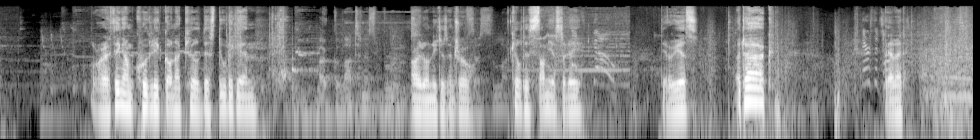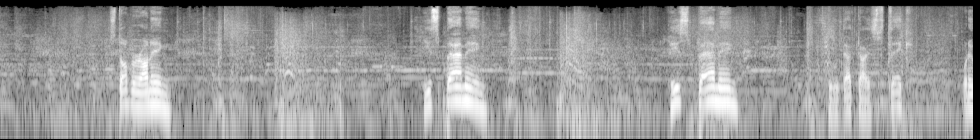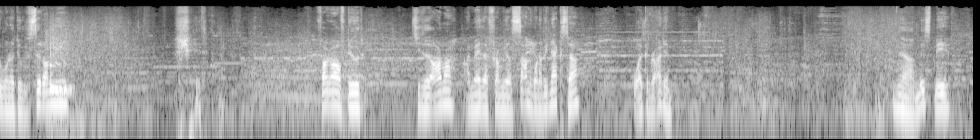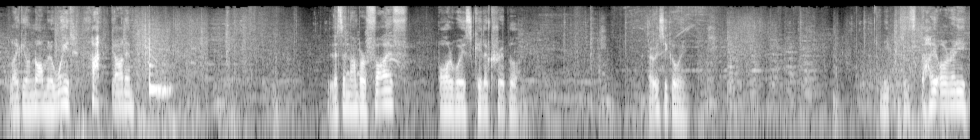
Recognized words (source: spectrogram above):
Or I think I'm quickly gonna kill this dude again. I don't need his intro. Killed his son yesterday. There he is. Attack! Damn it. Stop running! He's spamming! He's spamming! Dude, that guy's thick. What do you wanna do? Sit on me? Shit. Fuck off, dude. See the armor? I made that from your son. Wanna be next, huh? Oh, I can ride him. Yeah, missed me. Like your normal weight. Ha! Got him. Lesson number five. Always kill a cripple. Where is he going? Can he please die already?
